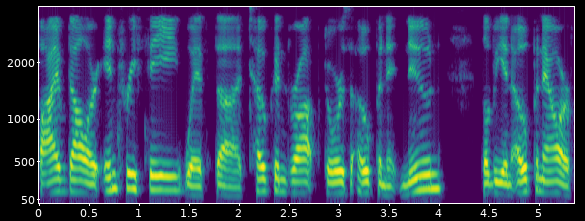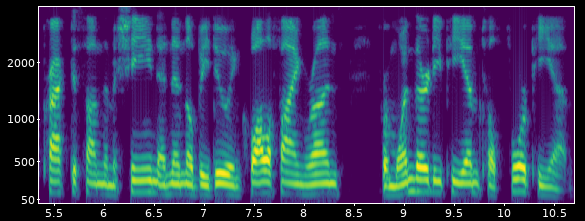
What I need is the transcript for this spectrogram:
$5 entry fee with uh, token drop. Doors open at noon. There'll be an open hour of practice on the machine, and then they'll be doing qualifying runs from 1.30 p.m. till 4 p.m.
